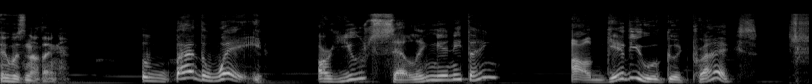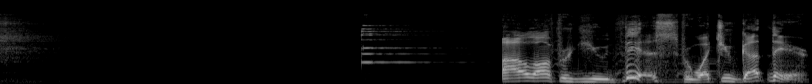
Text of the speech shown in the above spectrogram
It was nothing. By the way, are you selling anything? I'll give you a good price. I'll offer you this for what you've got there.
